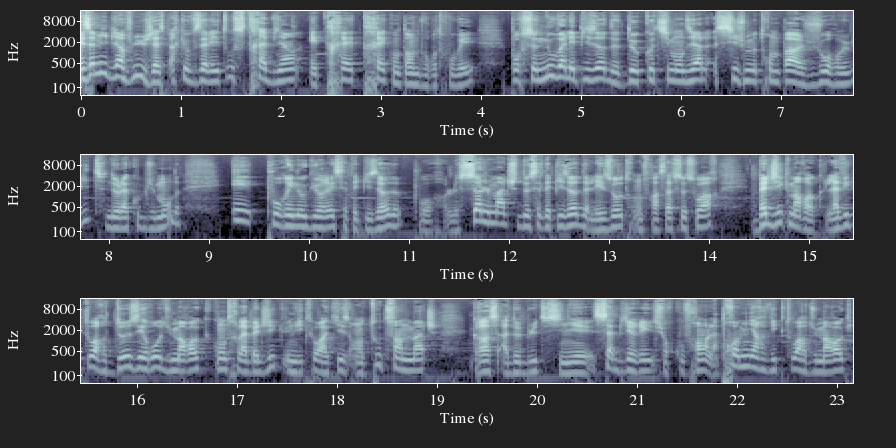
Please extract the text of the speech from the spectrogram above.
Les amis, bienvenue, j'espère que vous allez tous très bien et très très content de vous retrouver pour ce nouvel épisode de Côté Mondial, si je me trompe pas, jour 8 de la Coupe du Monde. Et pour inaugurer cet épisode, pour le seul match de cet épisode, les autres, on fera ça ce soir, Belgique-Maroc. La victoire 2-0 du Maroc contre la Belgique, une victoire acquise en toute fin de match grâce à deux buts signés Sabiri sur coup franc. La première victoire du Maroc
